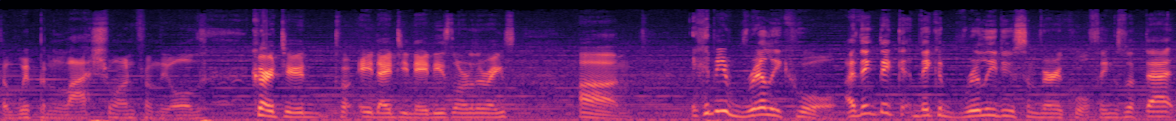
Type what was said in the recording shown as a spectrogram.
The whip and lash one from the old cartoon, 1980s Lord of the Rings. Um, it could be really cool. I think they, they could really do some very cool things with that.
